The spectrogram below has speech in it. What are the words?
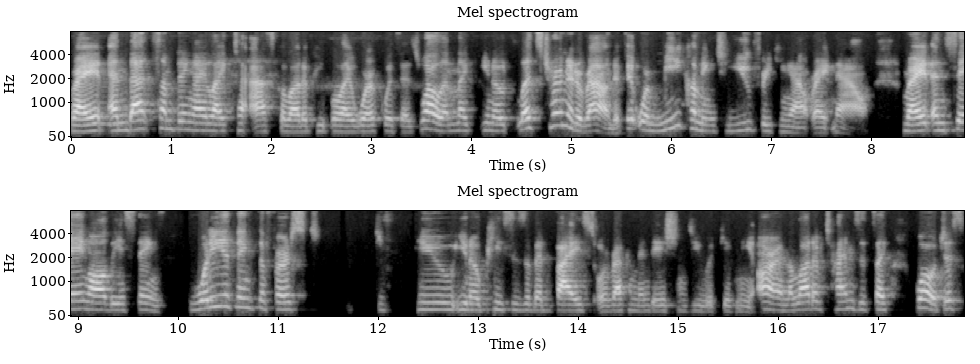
right? And that's something i like to ask a lot of people i work with as well. I'm like you know let's turn it around. If it were me coming to you freaking out right now right? And saying all these things what do you think the first few you know pieces of advice or recommendations you would give me are? And a lot of times it's like whoa just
